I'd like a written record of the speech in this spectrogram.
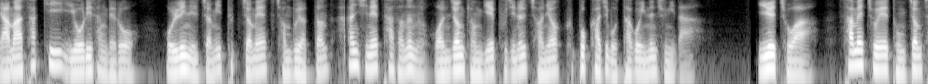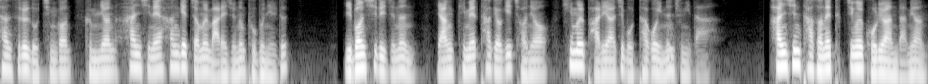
야마사키 이오리 상대로 올린 1점이 득점의 전부였던 한신의 타선은 원정 경기의 부진을 전혀 극복하지 못하고 있는 중이다. 2회 초와 3회 초의 동점 찬스를 놓친 건 금년 한신의 한계점을 말해주는 부분일 듯. 이번 시리즈는 양 팀의 타격이 전혀 힘을 발휘하지 못하고 있는 중이다. 한신 타선의 특징을 고려한다면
